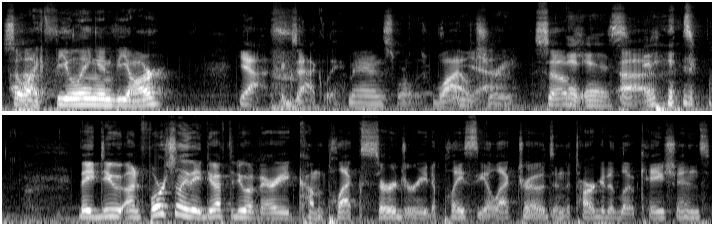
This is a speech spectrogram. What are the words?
So Uh-huh. like feeling in VR, yeah, exactly. man, this world is wild, Yeah. Sheree. So It is. uh, it is. They do unfortunately they do have to do a very complex surgery to place the electrodes in the targeted locations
